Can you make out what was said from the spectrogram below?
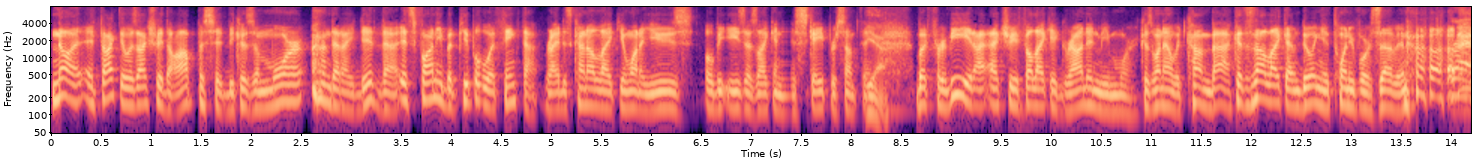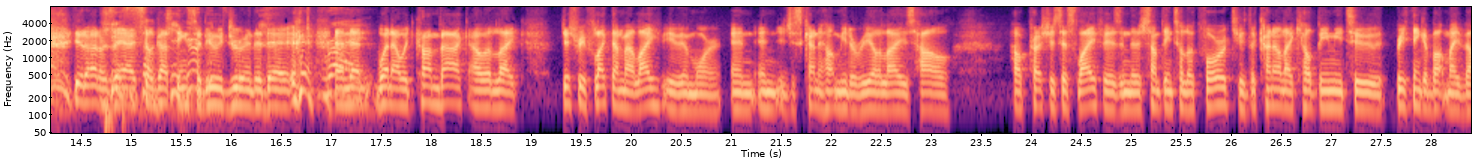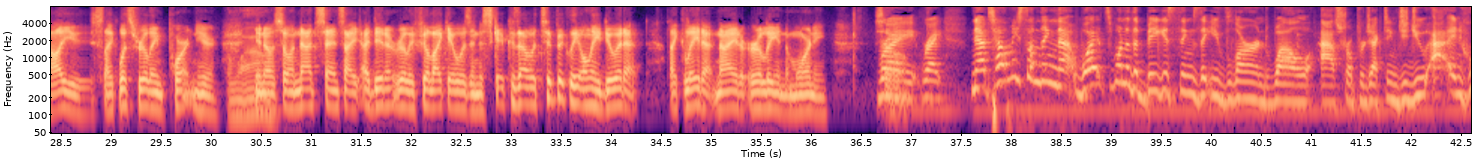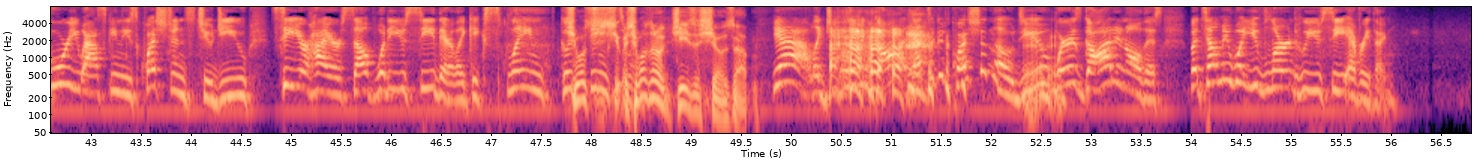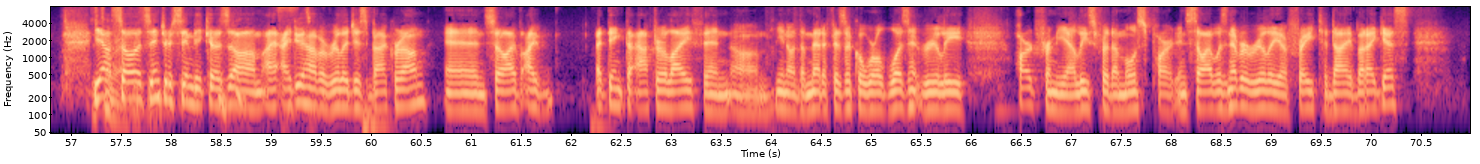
No, in fact, it was actually the opposite because the more that I did that, it's funny, but people would think that, right? It's kind of like you want to use OBEs as like an escape or something. Yeah. But for me, it I actually felt like it grounded me more because when I would come back, because it's not like I'm doing it 24 7. Right. You know what I'm saying? I still so got things to do during the day. and then when I would come back, I would like just reflect on my life even more. And, and it just kind of helped me to realize how how precious this life is and there's something to look forward to that kind of like helping me to rethink about my values like what's really important here Wow. you know so in that sense I, I didn't really feel like it was an escape because i would typically only do it at like late at night or early in the morning So- Right, right. Now tell me something that what's one of the biggest things that you've learned while astral projecting? Did you and who are you asking these questions to? Do you see your higher self? What do you see there? Like explain good She wants, things. she, to she wants to know if Jesus shows up. Yeah, like do you believe in God? That's a good question though. Do you where is God in all this? But tell me what you've learned, who you see, everything. yeah all so it's interesting because um, I, I do have a religious background and so i've, I've I think the afterlife and um, you know the metaphysical world wasn't really hard for me, at least for the most part. And so I was never really afraid to die. But I guess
